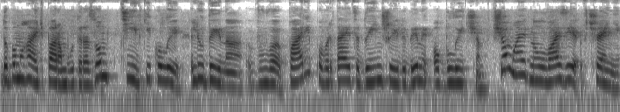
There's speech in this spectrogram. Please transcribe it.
Допомагають парам бути разом тільки коли людина в парі повертається до іншої людини обличчям. Що мають на увазі вчені?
